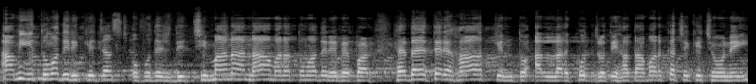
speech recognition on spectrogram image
আমি তোমাদেরকে জাস্ট উপদেশ দিচ্ছি। মানা না মানা তোমাদের ব্যাপার। হেদায়েতের হাত কিন্তু আল্লাহর কুদরতি হাত আমার কাছে কিছু নেই।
